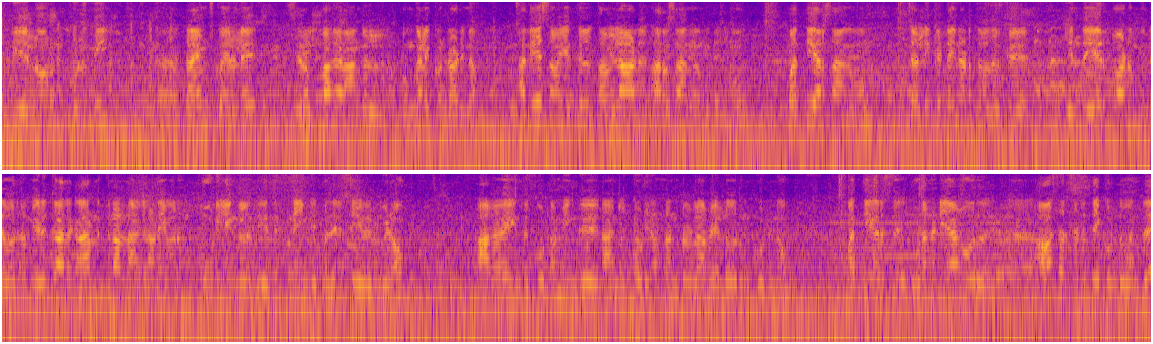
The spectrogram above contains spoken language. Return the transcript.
இங்கு எல்லோரும் குழுமி டைம் ஸ்கொயரிலே சிறப்பாக நாங்கள் பொங்கலை கொண்டாடினோம் அதே சமயத்தில் தமிழ்நாடு அரசாங்கமும் மத்திய அரசாங்கமும் ஜல்லிக்கட்டை நடத்துவதற்கு எந்த ஏற்பாடும் இந்த வருடம் எடுக்காத காரணத்தினால் நாங்கள் அனைவரும் கூடி எங்களது எதிர்ப்பினை இங்கு பதிவு செய்ய விரும்பினோம். ஆகவே இந்த கூட்டம் இங்கு நாங்கள் கூடினோம். நண்பர்களாக எல்லோரும் கூடினோம். மத்திய அரசு உடனடியாக ஒரு அவசர சட்டத்தை கொண்டு வந்து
